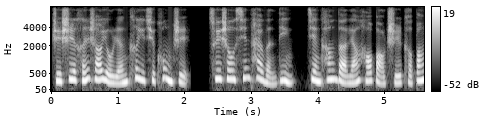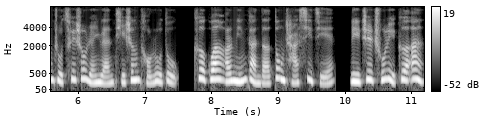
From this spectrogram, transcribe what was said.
只是很少有人刻意去控制。催收心态稳定、健康的良好保持，可帮助催收人员提升投入度。客观而敏感的洞察细节，理智处理个案，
